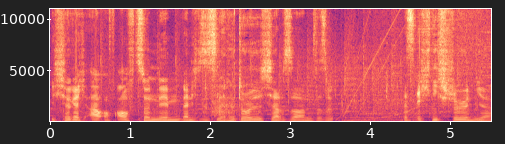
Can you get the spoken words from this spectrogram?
Ich höre gleich auf aufzunehmen, wenn ich dieses Level durch habe sonst. Das, das ist echt nicht schön hier.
